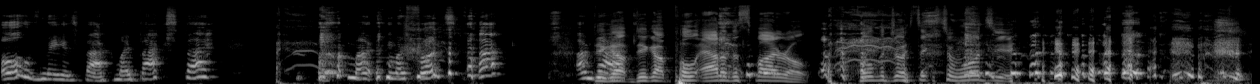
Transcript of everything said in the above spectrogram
all of me is back. My back's back. my my front's back. I'm Dig back. up, dig up, pull out of the spiral. pull the joysticks towards you.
